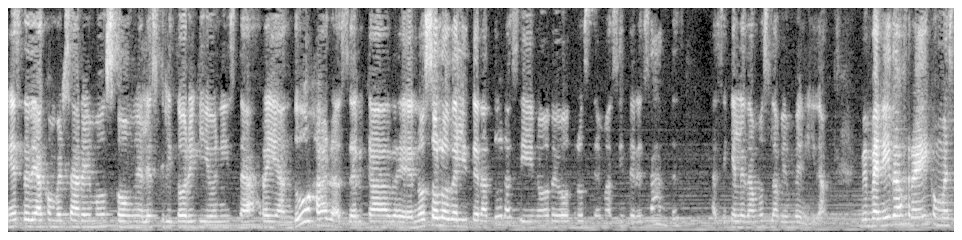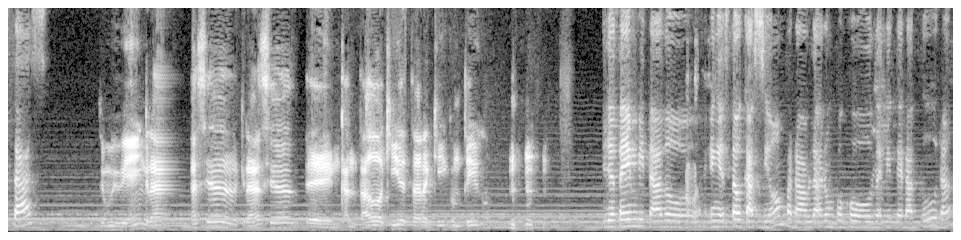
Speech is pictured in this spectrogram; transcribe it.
En este día conversaremos con el escritor y guionista Rey Andújar acerca de no solo de literatura, sino de otros temas interesantes. Así que le damos la bienvenida. Bienvenido Rey, ¿cómo estás? Estoy muy bien, gracias, gracias. Eh, encantado aquí de estar aquí contigo. Yo te he invitado en esta ocasión para hablar un poco de literatura.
